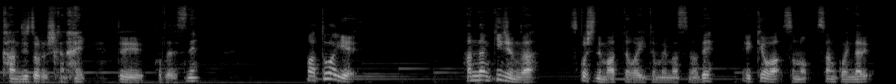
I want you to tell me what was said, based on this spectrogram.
感じ取るしかないということですね。まあ、とはいえ、判断基準が少しでもあった方がいいと思いますので、え今日はその参考になる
